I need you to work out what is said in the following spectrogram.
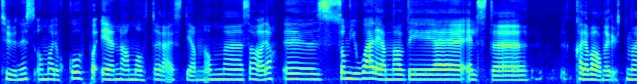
Tunis og Marokko på en eller annen måte reist gjennom eh, Sahara. Eh, som jo er en av de eh, eldste karavanerutene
